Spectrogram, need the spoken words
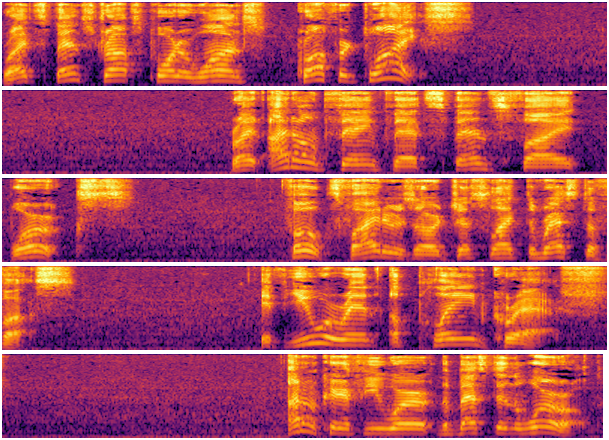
Right? Spence drops Porter once, Crawford twice. Right? I don't think that Spence fight works. Folks, fighters are just like the rest of us. If you were in a plane crash, I don't care if you were the best in the world.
